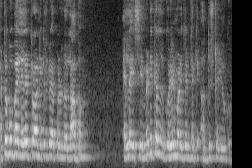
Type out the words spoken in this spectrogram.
ఆటోమొబైల్ ఎలక్ట్రానిక్ వ్యాపారంలో లాభం. ఎల్ఐసి మెడికల్ గృహిణి జంటలకి అదృష్ట యోగం.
